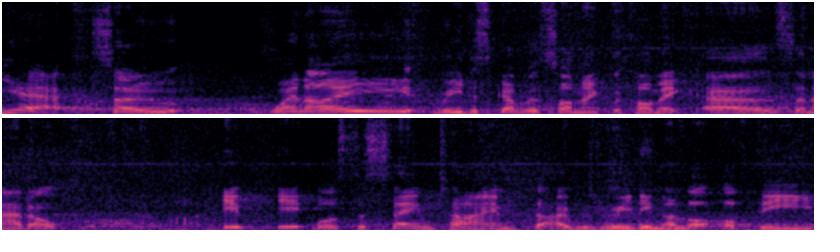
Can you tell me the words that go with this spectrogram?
Yeah, so when I rediscovered Sonic the comic as an adult, it, it was the same time that I was reading a lot of the,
